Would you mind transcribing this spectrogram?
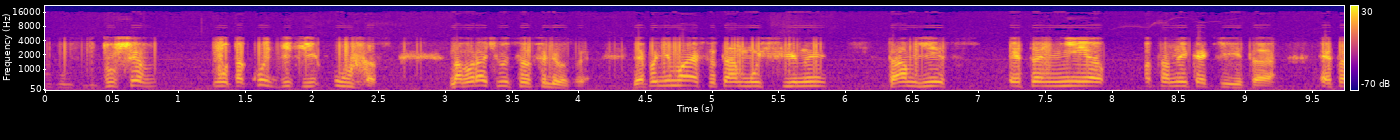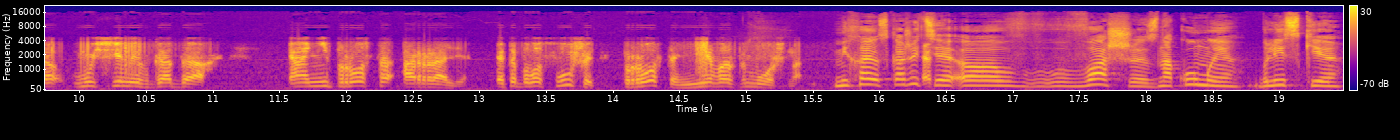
в душе, ну, такой дикий ужас, наворачиваются слезы. Я понимаю, что там мужчины, там есть, это не пацаны какие-то, это мужчины в годах, они просто орали. Это было слушать просто невозможно. Михаил, скажите, Это... э, ваши знакомые, близкие,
